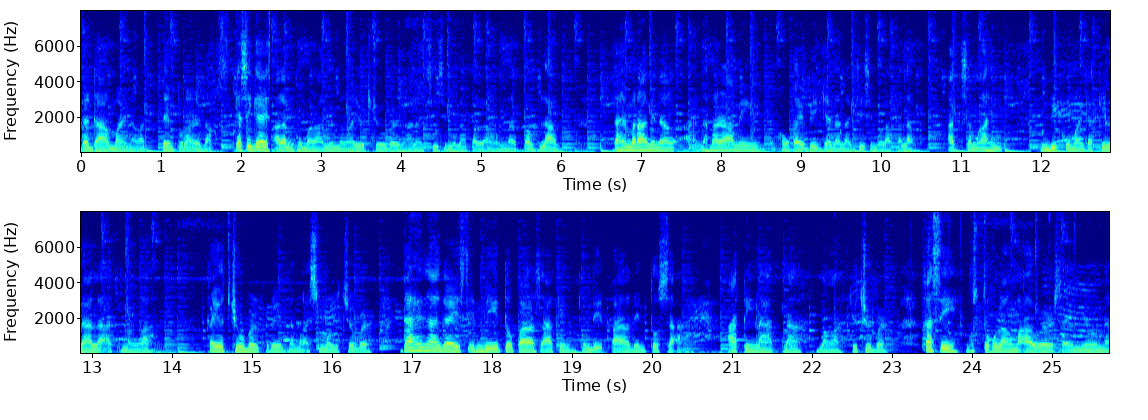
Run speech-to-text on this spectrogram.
dadamay ng temporary locks. Kasi guys, alam ko maraming mga YouTuber na nagsisimula pa lang nagpa-vlog dahil marami nang na maraming kong kaibigan na nagsisimula pa lang. At sa mga hindi, ko man kakilala at mga ka-YouTuber ko rin na mga small YouTuber. Dahil nga guys hindi ito para sa akin kundi para din to sa ating lahat na mga YouTuber. Kasi gusto ko lang ma-aware sa inyo na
